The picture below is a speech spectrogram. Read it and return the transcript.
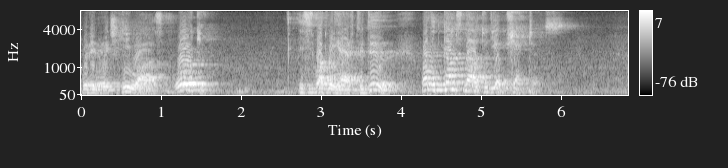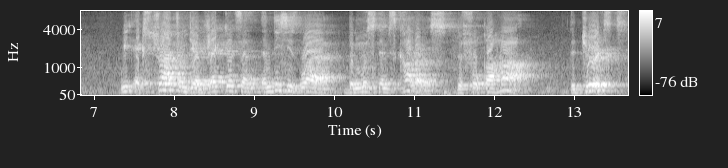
within which he was working. This is what we have to do. When it comes now to the objectives, we extract from the objectives, and, and this is where the Muslim scholars, the fuqaha, the jurists,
